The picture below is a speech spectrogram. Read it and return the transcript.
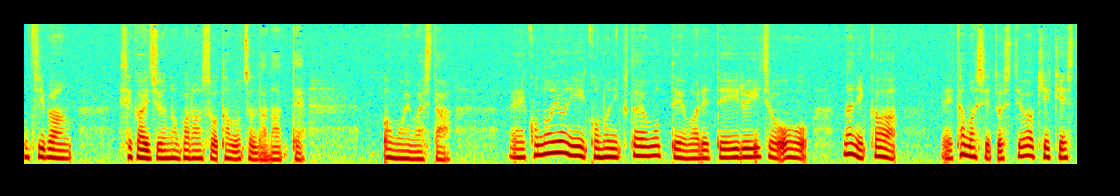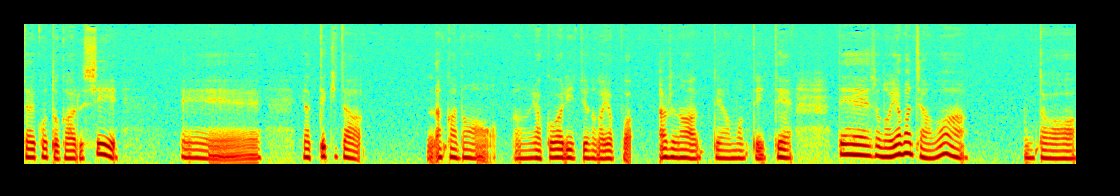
一番世界中のバランスを保つんだなって思いました、えー、この世にこの肉体を持って生まれている以上何か、えー、魂としては経験したいことがあるし、えー、やってきた中の、うん、役割っていうのがやっぱあるなって思っていてでその山ちゃんは、うんと、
